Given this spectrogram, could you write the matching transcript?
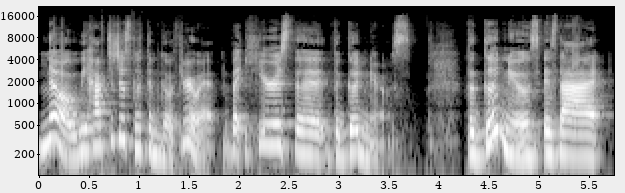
No, we have to just let them go through it. But here's the the good news. The good news is that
